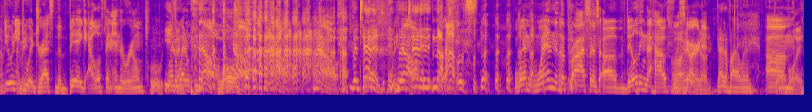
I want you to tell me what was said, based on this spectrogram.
we, do need I to address the big elephant in the room. Ooh, when, Ethan. when, no, no, no, the tenant, the no. tenant in the house. When when the process of building the house was Oh, started, go. Got a violin. um, oh boy.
